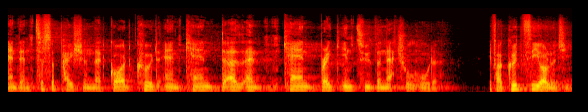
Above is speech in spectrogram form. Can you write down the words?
and anticipation that God could and can does and can break into the natural order. If our good theology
